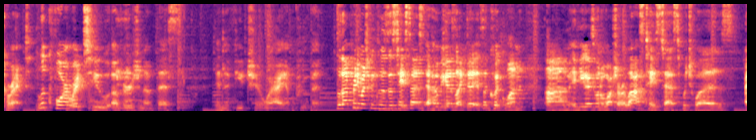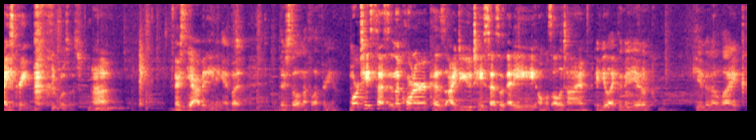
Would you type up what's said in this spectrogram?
Correct. Look forward to a version of this in the future where I improve it. So that pretty much concludes this taste test. I hope you guys liked it. It's a quick one. Um, if you guys want to watch our last taste test, which was ice cream. It was ice cream. Um, yeah, I've been eating it, but there's still enough left for you. More taste tests in the corner because I do taste tests with Eddie almost all the time. If you like the video, give it a like,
